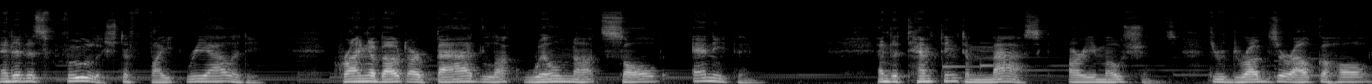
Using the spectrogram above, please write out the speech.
and it is foolish to fight reality. Crying about our bad luck will not solve anything. And attempting to mask our emotions through drugs or alcohol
